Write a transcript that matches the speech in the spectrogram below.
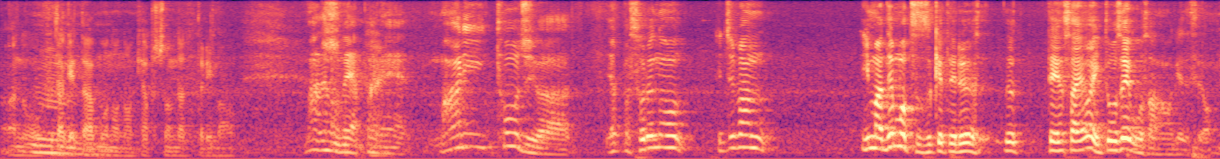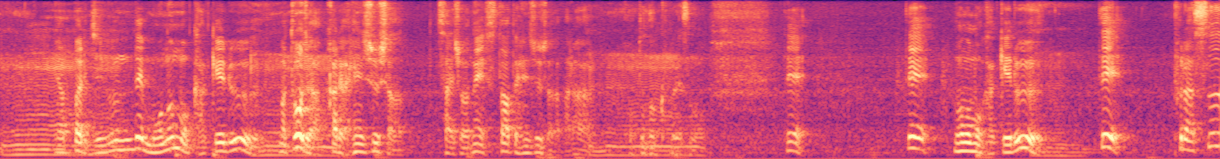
あのうん。ふざけたもののキャプションだったり、まあ、まあでもねやっぱりね、周り当時はやっぱそれの一番今でも続けてる天才は伊藤聖子さんなわけですよ。やっぱり自分で物も書ける、ん。まあ、当時は彼は編集者だ最初はねスタート編集者だから、ん。ホットドッグプレスの。でで物も書ける、でプラス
